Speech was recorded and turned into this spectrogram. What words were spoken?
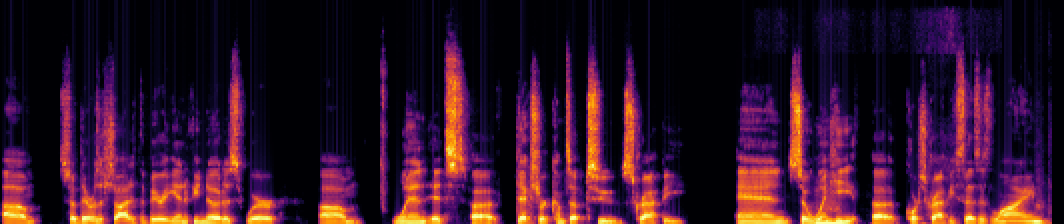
Um, so there was a shot at the very end, if you notice, where um, when it's uh, Dexter comes up to Scrappy, and so when Mhm. he, uh, of course, Scrappy says his line,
